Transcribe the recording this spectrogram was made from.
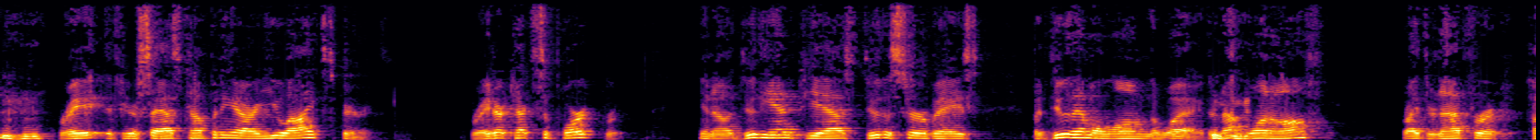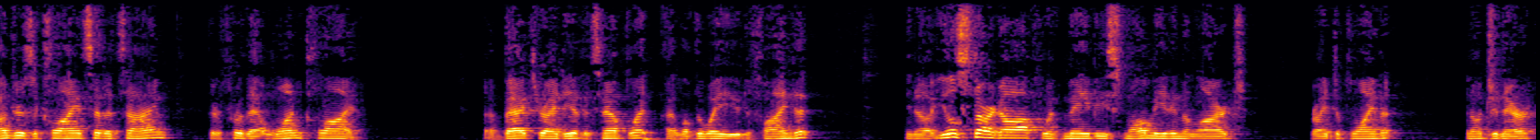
Mm-hmm. Rate if you're a SaaS company, our UI experience. Rate our tech support group. You know, do the NPS, do the surveys, but do them along the way. They're not mm-hmm. one off, right? They're not for hundreds of clients at a time. They're for that one client. Uh, back to your idea of the template. I love the way you defined it. You know, you'll start off with maybe small, medium, and large, right? Deployment, you know, generic.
